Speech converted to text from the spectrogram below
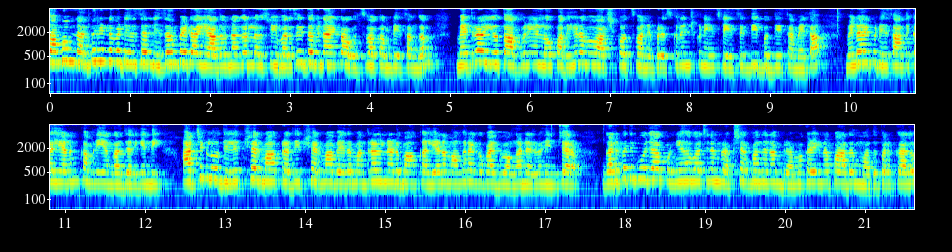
ఖమ్మం నలభై రెండవ డివిజన్ నిజాంపేట యాదవ్ నగర్లో శ్రీ వరసిద్ధ వినాయక ఉత్సవ కమిటీ సంఘం మెట్రా యూత్ ఆధ్వర్యంలో పదిహేడవ వార్షికోత్సవాన్ని పురస్కరించుకుని శ్రీ సిద్ధి బుద్ధి సమేత వినాయకుడి శాంతి కళ్యాణం కమనీయంగా జరిగింది. అర్చకులు దిలీప్ శర్మ ప్రదీప్ శర్మ వేద మంత్రాల నడుమ కళ్యాణం అంగరంగ వైభవంగా నిర్వహించారు. గణపతి పూజ పుణ్యవచనం రక్షాబంధనం బ్రహ్మ కడిగిన పాదం మధుపరకాలు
